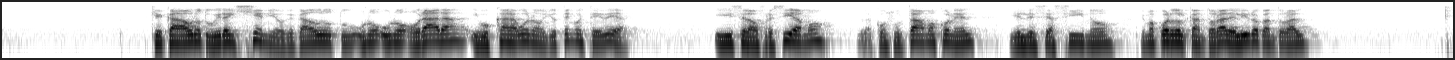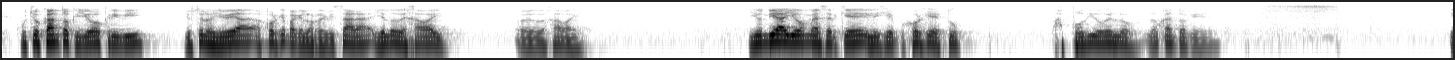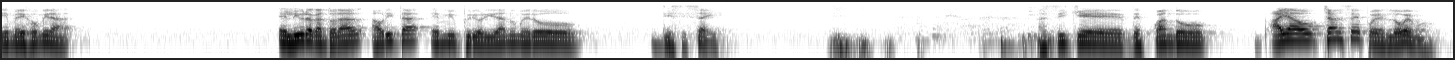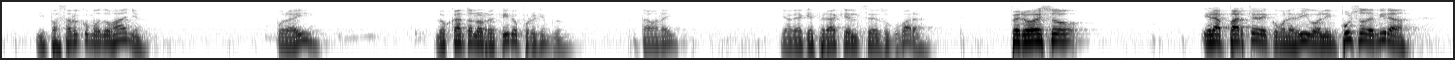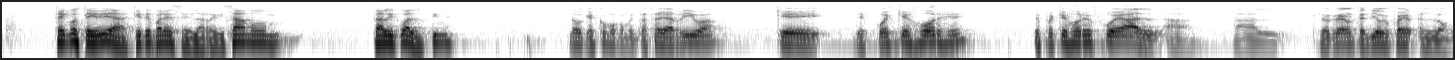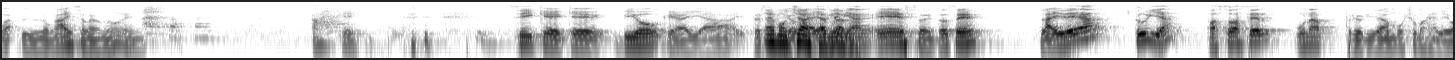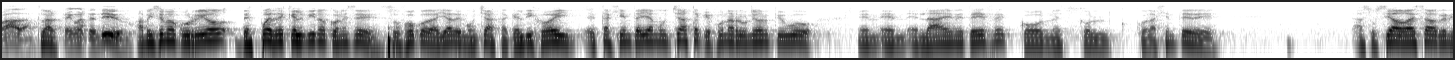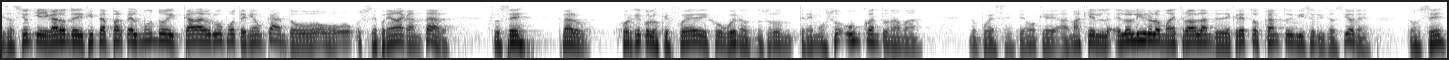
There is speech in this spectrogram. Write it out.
que cada uno tuviera ingenio, que cada uno, uno, orara y buscara, bueno, yo tengo esta idea. Y se la ofrecíamos, la consultábamos con él, y él decía, sí, no. Yo me acuerdo el cantoral, el libro cantoral, muchos cantos que yo escribí, yo se los llevé a Jorge para que los revisara, y él los dejaba ahí, lo dejaba ahí. Y un día yo me acerqué y le dije, Jorge, tú has podido ver los, los cantos que y me dijo, mira, el libro cantoral ahorita es mi prioridad número 16. Así que cuando haya chance, pues lo vemos. Y pasaron como dos años, por ahí. Los cantos los retiros, por ejemplo, estaban ahí. Y había que esperar que él se desocupara. Pero eso era parte de, como les digo, el impulso de, mira, tengo esta idea, ¿qué te parece? ¿La revisamos tal y cual? Dime. No, que es como comentaste allá arriba, que después que Jorge, después que Jorge fue al, al creo que tengo entendido que fue en Long, Island, ¿no? En, ah, ok. Sí, que, que vio que allá personas que allá tenían eso. Entonces, la idea tuya pasó a ser una prioridad mucho más elevada. Claro. Tengo entendido. A mí se me ocurrió después de que él vino con ese sofoco de allá de Munchasta, que él dijo, hey, esta gente allá en Munchasta, que fue una reunión que hubo en, en, la AMTF con, con, la gente de asociado a esa organización que llegaron de distintas partes del mundo y cada grupo tenía un canto o, se ponían a cantar. Entonces, claro, Jorge con los que fue dijo, bueno, nosotros tenemos un canto nada más. No puede ser, tengo que, además que en los libros los maestros hablan de decretos, cantos y visualizaciones. Entonces,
